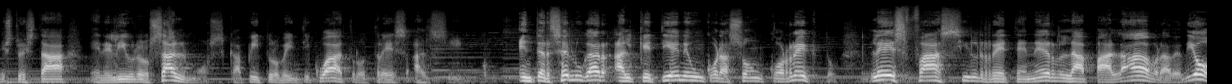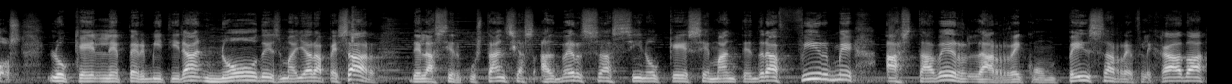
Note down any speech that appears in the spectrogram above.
Esto está en el libro de los Salmos, capítulo 24, 3 al 5. En tercer lugar, al que tiene un corazón correcto, le es fácil retener la palabra de Dios, lo que le permitirá no desmayar a pesar de las circunstancias adversas, sino que se mantendrá firme hasta ver la recompensa reflejada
